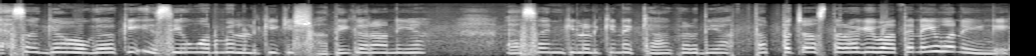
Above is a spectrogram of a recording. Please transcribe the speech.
ऐसा क्या हो गया कि इसी उम्र में लड़की की शादी करानी है? ऐसा इनकी लड़की ने क्या कर दिया? तब पचास तरह की बातें नहीं बनेंगी।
